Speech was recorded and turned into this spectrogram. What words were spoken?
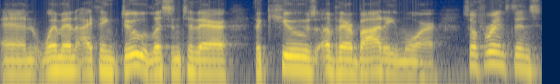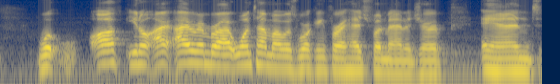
and women I think do listen to their the cues of their body more. So, for instance, what off you know I, I remember I, one time I was working for a hedge fund manager. And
